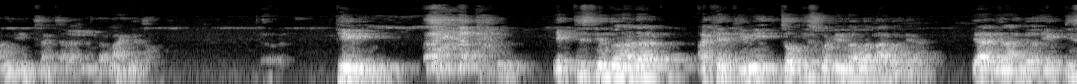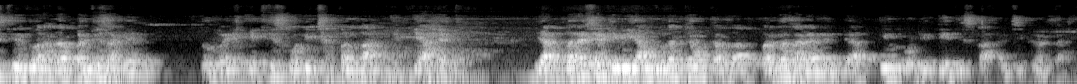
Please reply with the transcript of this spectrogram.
आम्ही संचालक मंडळ मांडत आहोत. ठेवी. एकतीस तीन दोन हजार अखेर ठेवी चौतीस कोटी नव्वद लाख होत्या. त्या दिनांक एकतीस तीन दोन हजार पंचवीस अखेर रुपये एकतीस कोटी छप्पन लाख इतके आहेत. यात बऱ्याचशा टीव्ही या मुदत ठेव कर्जात वर्ग झाल्याने त्या तीन कोटी तेहतीस लाखांची घट झाली.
